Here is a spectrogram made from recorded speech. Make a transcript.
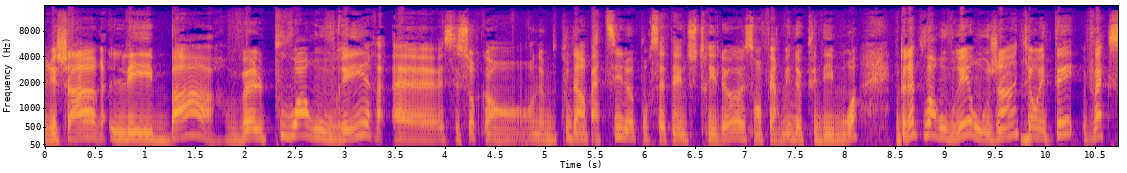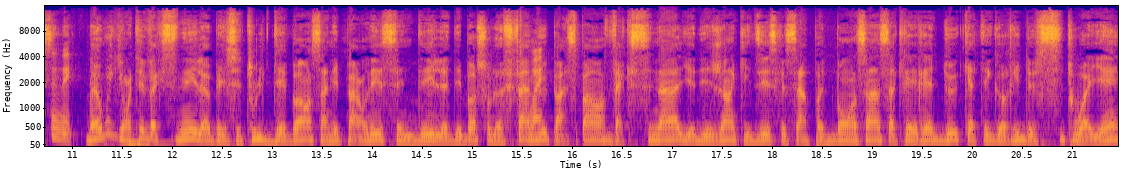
Richard, les bars veulent pouvoir ouvrir. Euh, c'est sûr qu'on on a beaucoup d'empathie là pour cette industrie-là. Ils sont fermés depuis des mois. Ils voudraient pouvoir ouvrir aux gens qui ont été vaccinés. Ben oui, qui ont été vaccinés, là, ben c'est tout le débat, on s'en est parlé, Cindy, le débat sur le fameux Ouais. passeport vaccinal. Il y a des gens qui disent que ça n'a pas de bon sens, ça créerait deux catégories de citoyens.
